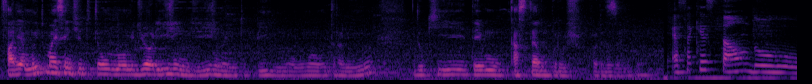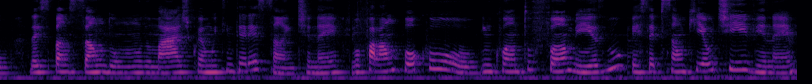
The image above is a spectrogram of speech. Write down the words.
faria muito mais sentido ter um nome de origem indígena, em tupi, em alguma outra língua, do que ter um castelo bruxo, por exemplo essa questão do, da expansão do mundo mágico é muito interessante, né? Vou falar um pouco enquanto fã mesmo, percepção que eu tive, né?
